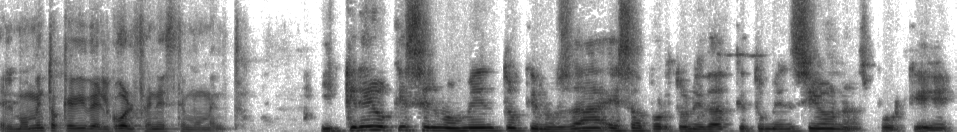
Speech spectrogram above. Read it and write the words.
El momento que vive el golf en este momento. Y creo que es el momento que nos da esa oportunidad que tú mencionas, porque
